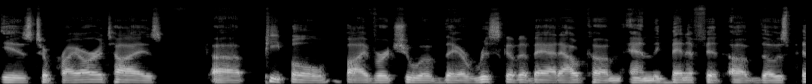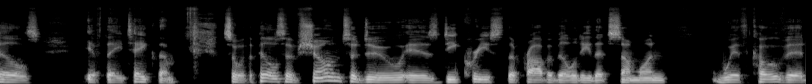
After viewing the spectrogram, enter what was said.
is to prioritize uh, people by virtue of their risk of a bad outcome and the benefit of those pills if they take them. So, what the pills have shown to do is decrease the probability that someone with COVID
